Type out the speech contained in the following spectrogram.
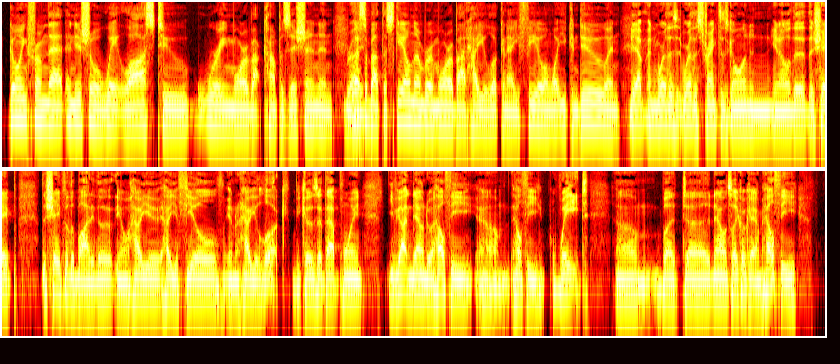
going from that initial weight loss to worrying more about composition and Right. less about the scale number and more about how you look and how you feel and what you can do and Yep, and where the where the strength is going, and you know the the shape the shape of the body, the you know how you how you feel, you know how you look, because at that point you've gotten down to a healthy um, healthy weight, um, but uh, now it's like okay, I'm healthy,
